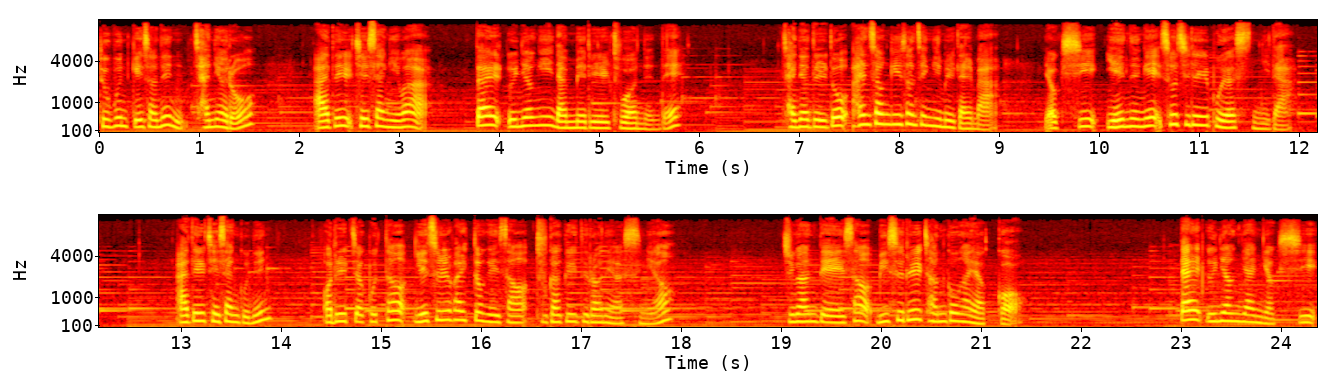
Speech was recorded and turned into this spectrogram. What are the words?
두 분께서는 자녀로 아들 재상이와 딸 은영이 남매를 두었는데 자녀들도 한성기 선생님을 닮아 역시 예능의 소질을 보였습니다. 아들 재상군은 어릴 적부터 예술 활동에서 두각을 드러내었으며 중앙대에서 미술을 전공하였고 딸 은영 양 역시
